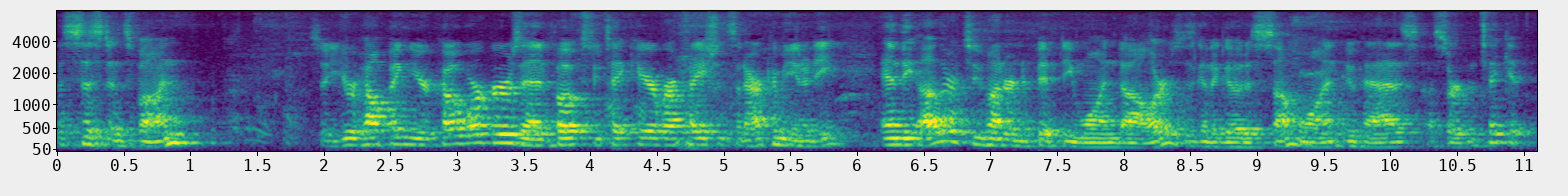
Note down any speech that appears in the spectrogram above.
Assistance Fund. So you're helping your coworkers and folks who take care of our patients in our community. And the other $251 is going to go to someone who has a certain ticket.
